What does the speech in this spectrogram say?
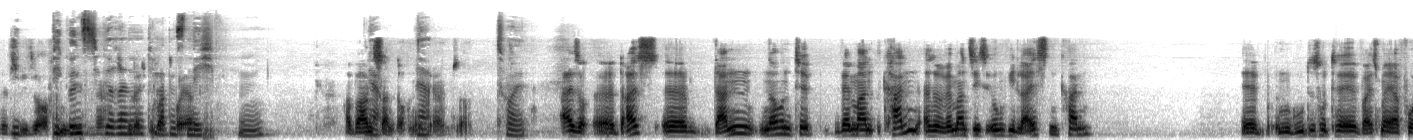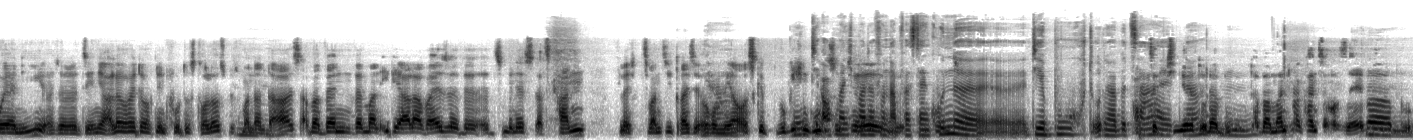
das ist wie Die, so oft die ne? günstigeren Vielleicht haben es nicht. Mhm. Aber haben es Ja, dann doch nicht. ja. Ja. So. Toll. Also äh, das, äh, dann noch ein Tipp, wenn man kann, also wenn man es sich irgendwie leisten kann, äh, ein gutes Hotel weiß man ja vorher nie, also das sehen ja alle heute auf den Fotos toll aus, bis man dann Mhm. da ist, aber wenn, wenn man idealerweise äh, zumindest das kann, vielleicht 20, 30 Euro Ja. mehr ausgibt, wirklich Hängt ein gutes auch manchmal Hotel, davon ab, was dein und Kunde äh, dir bucht oder bezahlt. akzeptiert ne? oder Mhm. aber manchmal kannst du auch selber Mhm.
